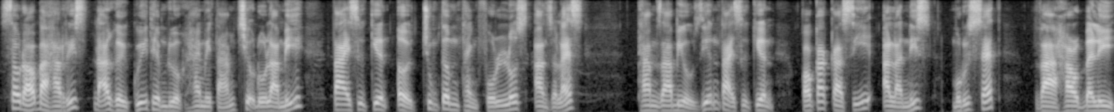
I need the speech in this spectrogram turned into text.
Sau đó bà Harris đã gây quỹ thêm được 28 triệu đô la Mỹ tại sự kiện ở trung tâm thành phố Los Angeles. Tham gia biểu diễn tại sự kiện có các ca sĩ Alanis Morissette và Harold Bailey.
